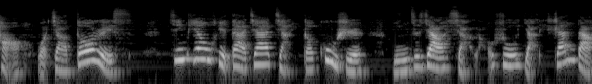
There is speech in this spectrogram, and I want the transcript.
好，我叫 Doris。今天我给大家讲一个故事，名字叫《小老鼠亚历山大》，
